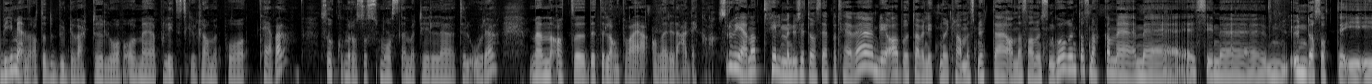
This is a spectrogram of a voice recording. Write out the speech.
vi mener at det burde vært lov med politisk reklame på TV. Så kommer også små stemmer til, til ordet. Men at eh, dette langt på vei allerede er dekka. Så du vil gjerne at filmen du sitter og ser på TV, blir avbrutt av en liten reklamesnutt der Anders Anundsen går rundt og snakker med, med sine mm, undersåtte i, i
